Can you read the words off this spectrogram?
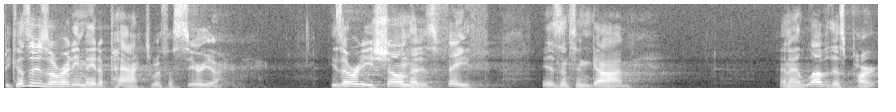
because he's already made a pact with Assyria. He's already shown that his faith isn't in God. And I love this part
